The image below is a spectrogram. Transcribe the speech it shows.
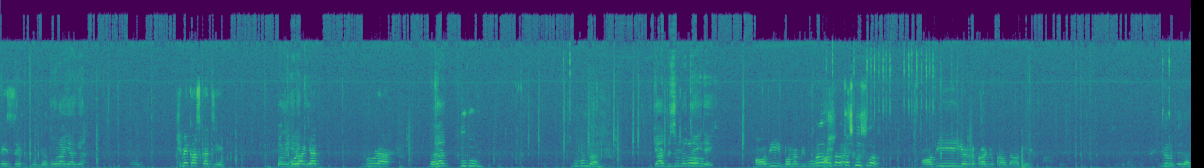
ve zırh buldum. Buğra gel gel. Geldim. Kime kask atayım? Bana Buğra gerek yok. gel. Buğra. Ben Gel noobum. Noobum ben. gel bizim rotaya Aa. gidelim. Abi bana bir Ha, arkada vurmuşlar. taş kılıçı var. Abi yarım kalbim kaldı abi. Biliyorum beyler.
